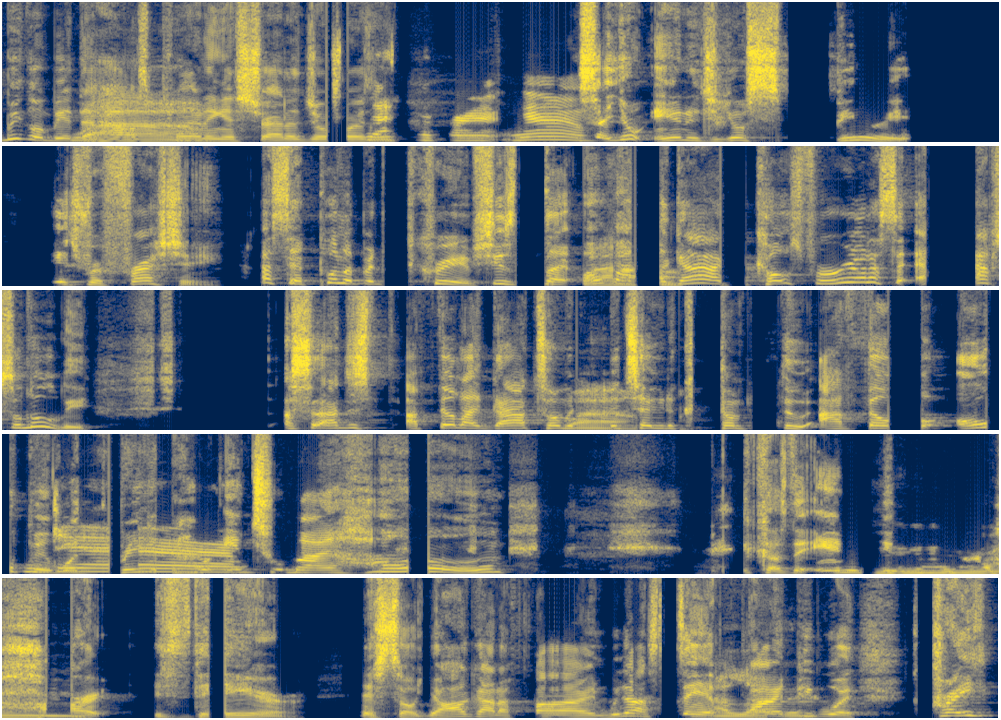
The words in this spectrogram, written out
we're gonna be at the house planning and strategizing." That's different. Yeah. I said, "Your energy, your spirit, is refreshing." I said, "Pull up at the crib." She's like, "Oh Wow. my god, coach, for real?" I said, "Absolutely." I said, "I just I feel like God told me Wow. to tell you to come through." I felt open with bringing her into my home because the energy her Mm. heart is there. And so y'all gotta find, we're not saying find it. people with crazy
